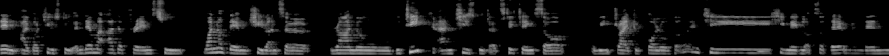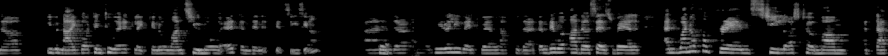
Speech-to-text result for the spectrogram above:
then I got used to. And then my other friends who, one of them, she runs a Rano boutique and she's good at stitching. So we tried to follow her and she, she made lots of them. And then, uh, even I got into it, like, you know, once you know it and then it gets easier and yeah. uh, we really went well after that. And there were others as well. And one of her friends, she lost her mom at that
